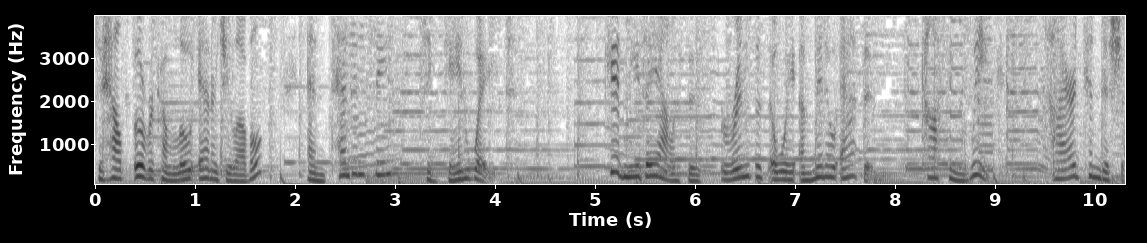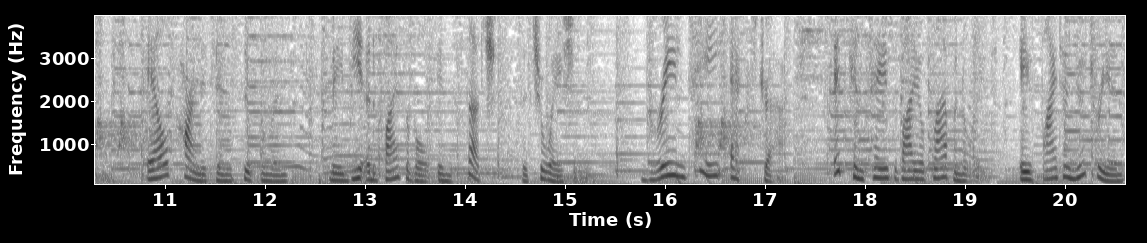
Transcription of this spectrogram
to help overcome low energy levels and tendency to gain weight. Kidney dialysis rinses away amino acids, causing weak, tired condition. L-carnitine supplements may be advisable in such situation. Green tea extract. It contains bioflavonoid, a phytonutrient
